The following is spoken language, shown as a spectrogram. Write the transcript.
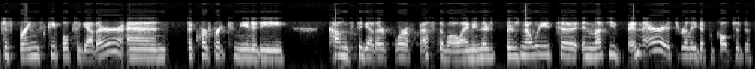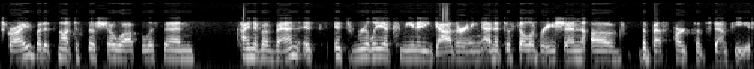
just brings people together, and the corporate community comes together for a festival. I mean, there's there's no way to unless you've been there. It's really difficult to describe, but it's not just a show up, listen kind of event. It's it's really a community gathering, and it's a celebration of the best parts of Stampede.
